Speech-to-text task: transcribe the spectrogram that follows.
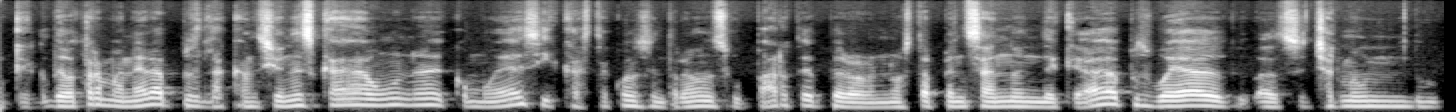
porque de otra manera, pues la canción es cada una como es y está concentrado en su parte, pero no está pensando en de que, ah, pues voy a, echarme un,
